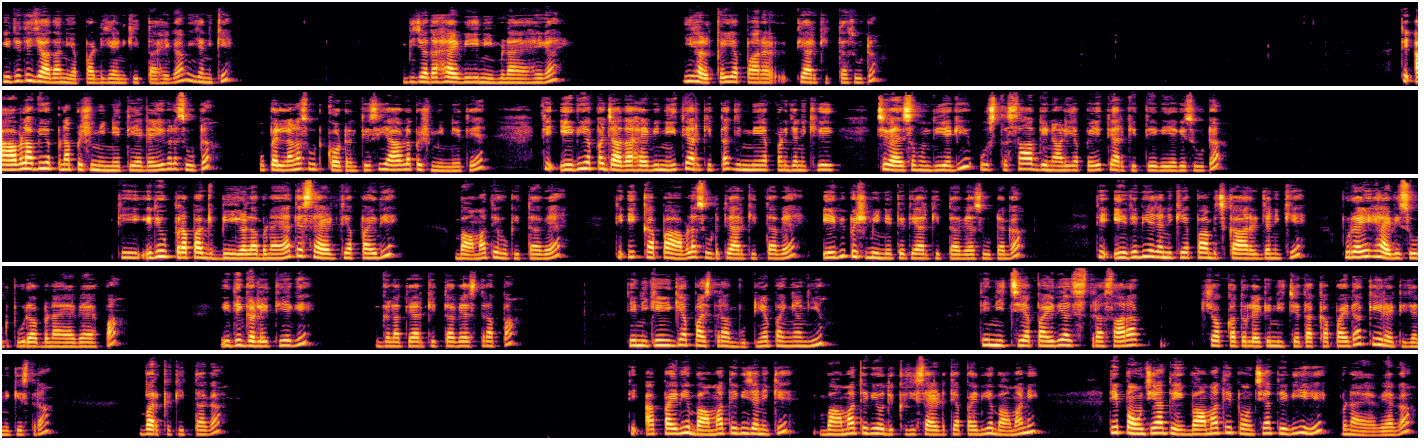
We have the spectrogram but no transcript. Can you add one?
ਇਹਦੇ ਤੇ ਜ਼ਿਆਦਾ ਨਹੀਂ ਆਪਾਂ ਡਿਜ਼ਾਈਨ ਕੀਤਾ ਹੈਗਾ ਵੀ ਯਾਨੀ ਕਿ ਵੀ ਜ਼ਿਆਦਾ ਹੈਵੀ ਨਹੀਂ ਬਣਾਇਆ ਹੈਗਾ। ਇਹ ਹਲਕਾ ਹੀ ਆਪਾਂ ਤਿਆਰ ਕੀਤਾ ਸੂਟ? ਤੇ ਆਹ ਵਾਲਾ ਵੀ ਆਪਣਾ ਪਸ਼ਮੀਨੇ ਤੇ ਹੈਗਾ ਇਹ ਵਾਲਾ ਸੂਟ। ਉਹ ਪਹਿਲਾਂ ਵਾਲਾ ਸੂਟ ਕਾਟਨ ਤੇ ਸੀ, ਆਹ ਵਾਲਾ ਪਸ਼ਮੀਨੇ ਤੇ ਹੈ। ਤੇ ਇਹ ਵੀ ਆਪਾਂ ਜ਼ਿਆਦਾ ਹੈਵੀ ਨਹੀਂ ਤਿਆਰ ਕੀਤਾ, ਜਿੰਨੇ ਆਪਣੀ ਯਾਨੀ ਕਿ ਚਵੈਸ ਹੁੰਦੀ ਹੈਗੀ, ਉਸ ਹਿਸਾਬ ਦੇ ਨਾਲ ਹੀ ਆਪਾਂ ਇਹ ਤਿਆਰ ਕੀਤੇ ਹੋਏ ਹੈਗੇ ਸੂਟ। ਤੇ ਇਹਦੇ ਉੱਪਰ ਆਪਾਂ ਗਿੱਬੀ ਗਲਾ ਬਣਾਇਆ ਤੇ ਸਾਈਡ ਤੇ ਆਪਾਂ ਇਹਦੇ ਬਾਹਾਂ ਤੇ ਉਹ ਕੀਤਾ ਹੋਇਆ। ਤੇ ਇੱਕ ਆਪਾਂ ਆਹ ਵਾਲਾ ਸੂਟ ਤਿਆਰ ਕੀਤਾ ਹੋਇਆ ਇਹ ਵੀ ਪਸ਼ਮੀਨੇ ਤੇ ਤਿਆਰ ਕੀਤਾ ਹੋਇਆ ਸੂਟ ਹੈਗਾ। ਤੇ ਇਹਦੇ ਵੀ ਯਾਨੀ ਕਿ ਆਪਾਂ ਵਿਚਕਾਰ ਯਾਨੀ ਕਿ ਪੂਰਾ ਇਹ ਹੈਵੀ ਸੂਟ ਪੂਰਾ ਬਣਾਇਆ ਹੋਇਆ ਆਪਾਂ। ਇਹਦੇ ਗਲੇ ਤੇ ਹੈਗੇ, ਗਲਾ ਤਿਆਰ ਕੀਤਾ ਹੋਇਆ ਇਸ ਤਰ੍ਹਾਂ ਆਪਾਂ। ਤੇ ਨਿੱਕੇ ਨਿੱਕੇ ਆਪਾਂ ਇਸ ਤਰ੍ਹਾਂ ਬੂਟੀਆਂ ਪਾਈਆਂ ਗਈਆਂ। ਤੇ ਨੀਚੇ ਆਪਾਂ ਇਹਦੇ ਇਸ ਤਰ੍ਹਾਂ ਸਾਰਾ ਚੌਕਾ ਤੋਂ ਲੈ ਕੇ ਨੀਚੇ ਤੱਕ ਆਪਾਂ ਇਹਦਾ ਘੇਰਾ ਤੇ ਯਾਨੀ ਕਿ ਇਸ ਤਰ੍ਹਾਂ ਵਰਕ ਕੀਤਾਗਾ ਤੇ ਆਪਾਂ ਇਹਦੀਆਂ ਬਾਹਾਂ ਤੇ ਵੀ ਯਾਨੀ ਕਿ ਬਾਹਾਂ ਤੇ ਵੀ ਉਹ ਦੇਖੋ ਜੀ ਸਾਈਡ ਤੇ ਆਪਾਂ ਇਹਦੀਆਂ ਬਾਹਾਂ ਨੇ ਤੇ ਪੌਂਚਿਆਂ ਤੇ ਬਾਹਾਂ ਤੇ ਪੌਂਚਿਆਂ ਤੇ ਵੀ ਇਹ ਬਣਾਇਆ ਹੋਇਆ ਹੈਗਾ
